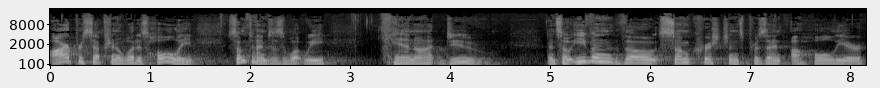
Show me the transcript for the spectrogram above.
Our perception of what is holy sometimes is what we cannot do. And so, even though some Christians present a holier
